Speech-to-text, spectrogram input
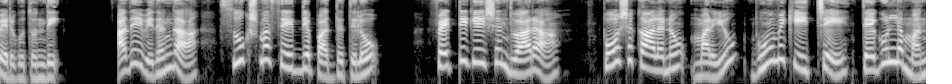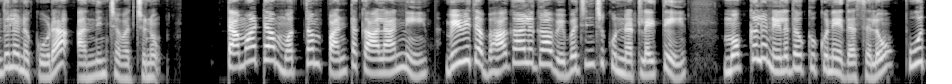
పెరుగుతుంది. అదేవిధంగా సూక్ష్మ సేద్య పద్ధతిలో ఫెర్టిగేషన్ ద్వారా పోషకాలను మరియు భూమికి ఇచ్చే తెగుళ్ళ మందులను కూడా అందించవచ్చును. టమాటా మొత్తం పంట కాలాన్ని వివిధ భాగాలుగా విభజించుకున్నట్లయితే మొక్కలు నిలదొక్కునే దశలో పూత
